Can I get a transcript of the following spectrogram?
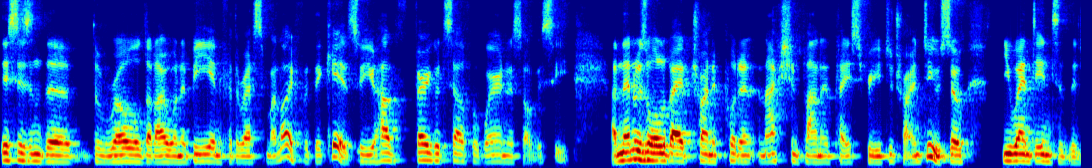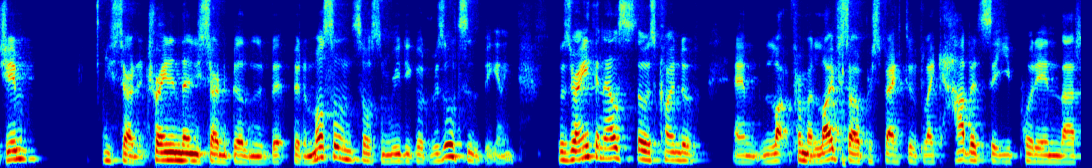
this isn't the the role that I want to be in for the rest of my life with the kids. So you have very good self awareness, obviously. And then it was all about trying to put an action plan in place for you to try and do. So you went into the gym you started training, then you started building a bit, bit of muscle and saw some really good results at the beginning. Was there anything else, those kind of, um, from a lifestyle perspective, like habits that you put in that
